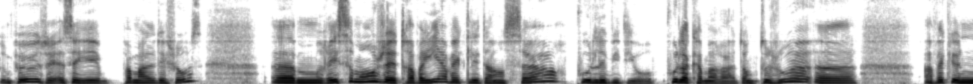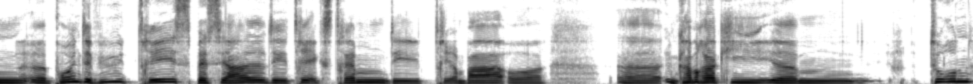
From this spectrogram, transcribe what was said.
un peu. J'ai essayé pas mal de choses. Récemment, j'ai travaillé avec les danseurs pour les vidéos, pour la caméra. Donc, toujours avec un euh, point de vue très spécial, des très extrêmes, des très en bas, ou, euh, une caméra qui euh, tourne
